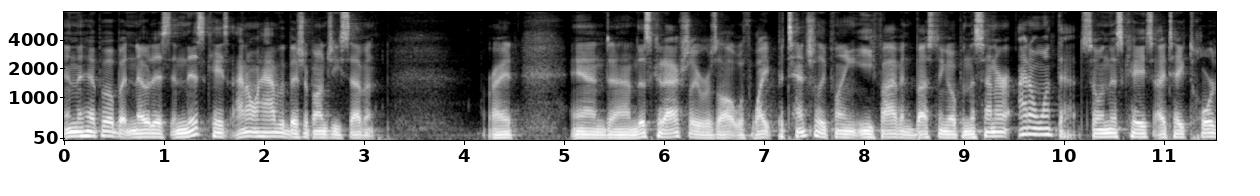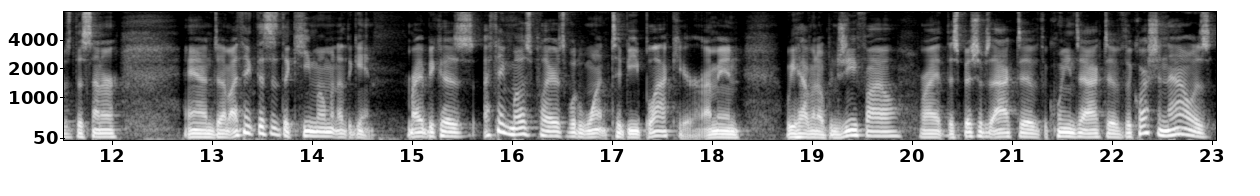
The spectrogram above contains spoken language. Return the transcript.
in the hippo, but notice in this case, I don't have a bishop on g7, right? And um, this could actually result with white potentially playing e5 and busting open the center. I don't want that. So in this case, I take towards the center. And um, I think this is the key moment of the game, right? Because I think most players would want to beat black here. I mean, we have an open g file, right? This bishop's active, the queen's active. The question now is,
